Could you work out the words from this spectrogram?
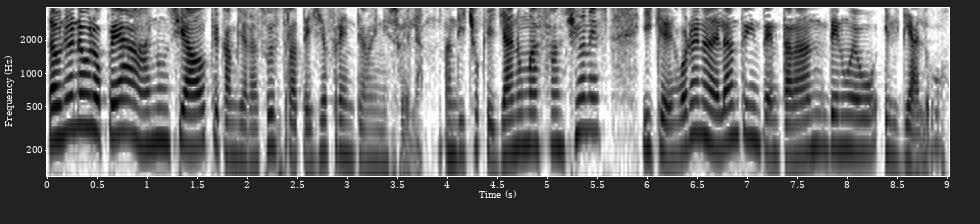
La Unión Europea ha anunciado que cambiará su estrategia frente a Venezuela. Han dicho que ya no más sanciones y que de ahora en adelante intentarán de nuevo el diálogo.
